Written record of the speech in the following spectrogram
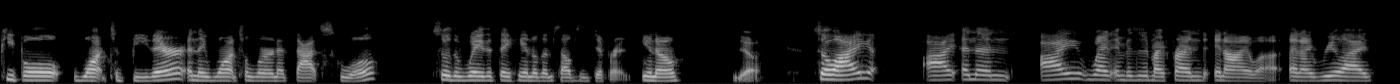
people want to be there and they want to learn at that school. So the way that they handle themselves is different, you know? yeah. So I I and then I went and visited my friend in Iowa and I realized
